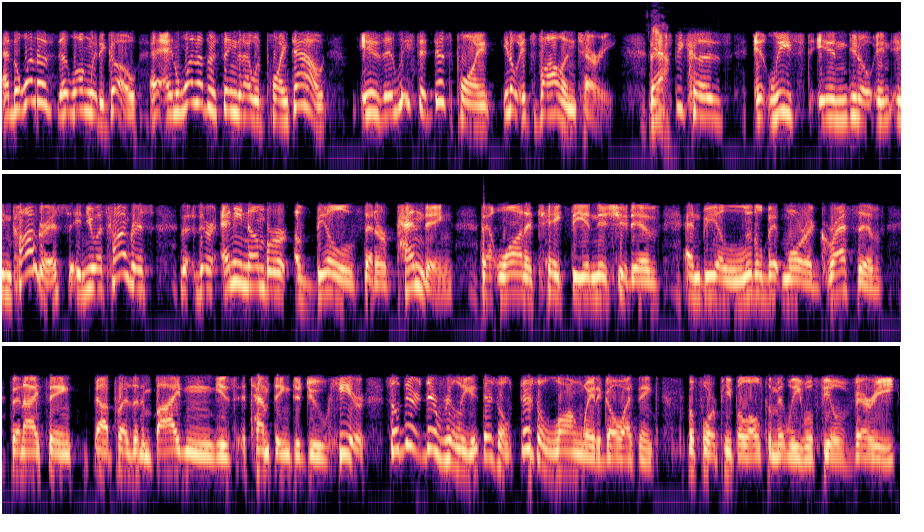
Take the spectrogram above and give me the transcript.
and the one other, long way to go. And one other thing that I would point out is, at least at this point, you know, it's voluntary. That's yeah. because at least in you know in, in Congress, in U.S. Congress, there are any number of bills that are pending that want to take the initiative and be a little bit more aggressive than I think uh, President Biden is attempting to do here. So there, there really there's a there's a long way to go. I think before people ultimately will feel very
